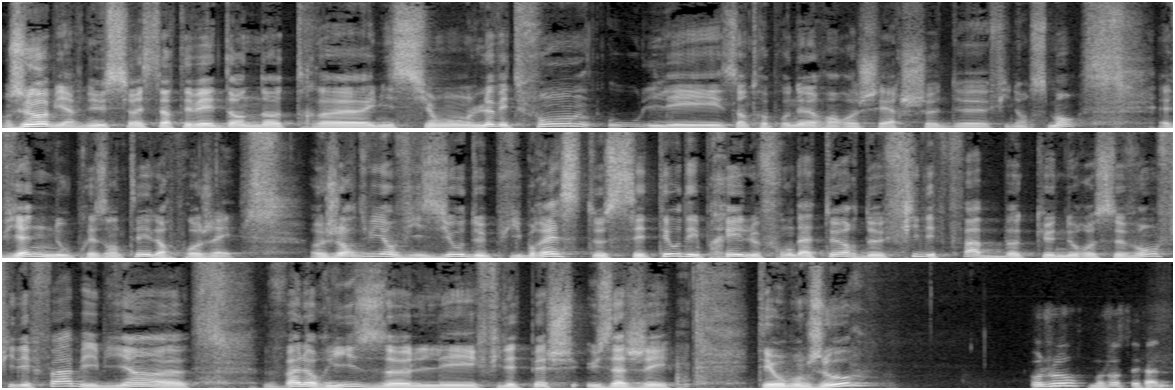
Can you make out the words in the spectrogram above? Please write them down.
Bonjour, bienvenue sur Esther TV dans notre euh, émission Levée de fonds où les entrepreneurs en recherche de financement viennent nous présenter leurs projets. Aujourd'hui en visio depuis Brest, c'est Théo Després, le fondateur de Filefab que nous recevons. Filefab eh bien, euh, valorise les filets de pêche usagés. Théo, bonjour. Bonjour, bonjour Stéphane.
